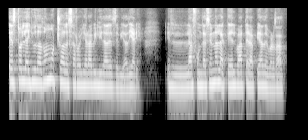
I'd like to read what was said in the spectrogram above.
esto le ha ayudado mucho a desarrollar habilidades de vida diaria. la fundación a la que él va a terapia, de verdad,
